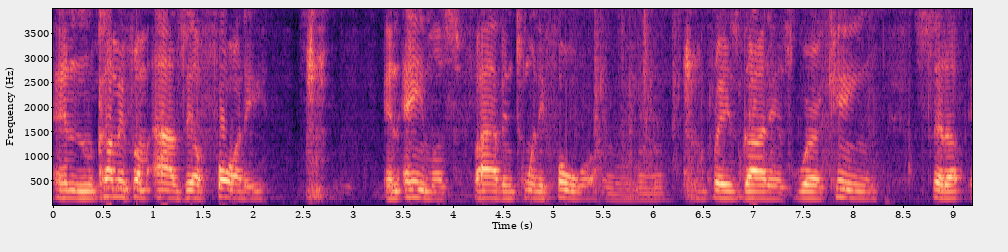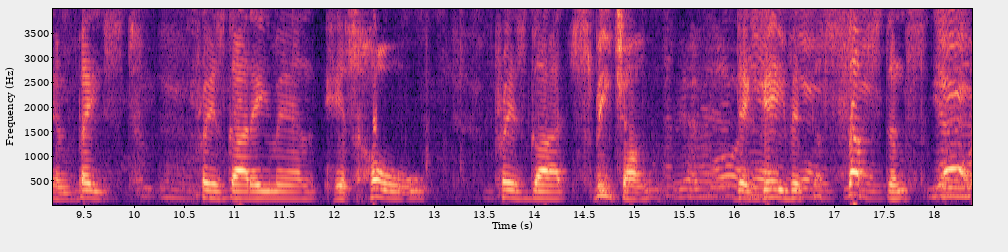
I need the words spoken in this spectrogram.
And coming from Isaiah 40 and Amos 5 and 24, mm-hmm. praise God, is where King set up and based, praise God, amen, his whole, praise God, speech on that Yes, gave it the yes, yes. substance Yes,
